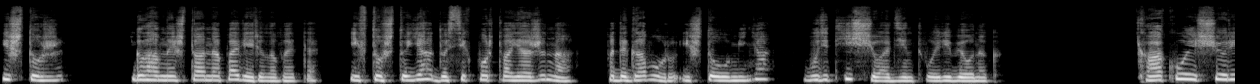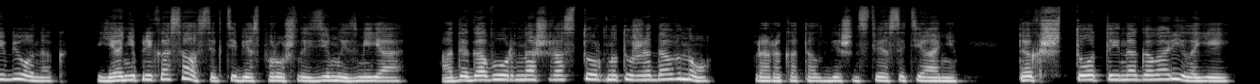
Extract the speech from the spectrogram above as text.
«И что же? Главное, что она поверила в это и в то, что я до сих пор твоя жена по договору и что у меня будет еще один твой ребенок. Какой еще ребенок? Я не прикасался к тебе с прошлой зимы, змея, а договор наш расторгнут уже давно, пророкотал в бешенстве Сатиани. Так что ты наговорила ей?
